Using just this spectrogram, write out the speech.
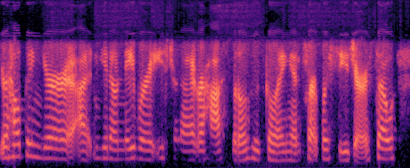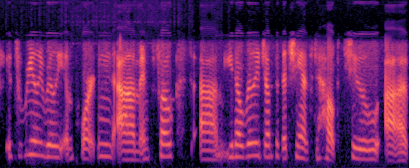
you're helping your, uh, you know, neighbor at Eastern Niagara Hospital who's going in for a procedure. So it's really, really important. Um, and folks um, you know, really jump at the chance to help to uh,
